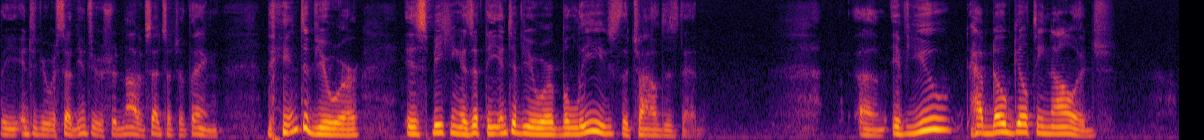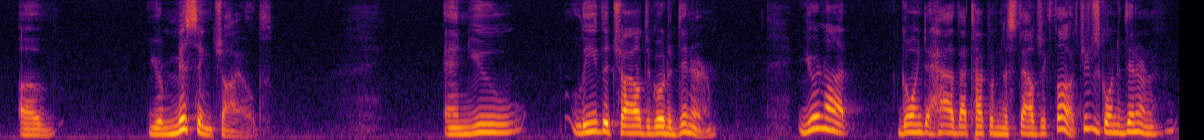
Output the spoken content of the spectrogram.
the interviewer said. The interviewer should not have said such a thing. The interviewer is speaking as if the interviewer believes the child is dead. Um, if you have no guilty knowledge of your missing child and you leave the child to go to dinner, you're not going to have that type of nostalgic thoughts. You're just going to dinner and,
